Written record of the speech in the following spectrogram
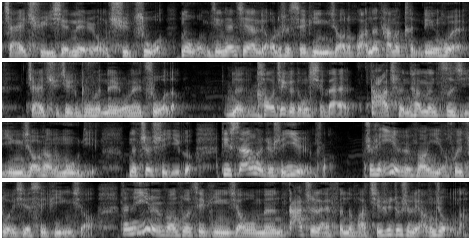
摘取一些内容去做。那我们今天既然聊的是 CP 营销的话，那他们肯定会摘取这个部分内容来做的。那靠这个东西来达成他们自己营销上的目的。那这是一个。第三个就是艺人方，就是艺人方也会做一些 CP 营销，但是艺人方做 CP 营销，我们大致来分的话，其实就是两种嘛，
